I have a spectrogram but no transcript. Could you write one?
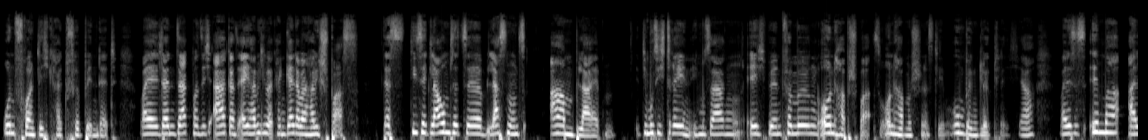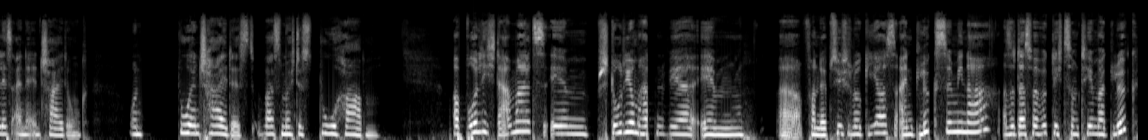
Unfreundlichkeit verbindet, weil dann sagt man sich, ah, ganz ehrlich, habe ich lieber kein Geld, aber dann habe ich Spaß. Das, diese Glaubenssätze lassen uns arm bleiben. Die muss ich drehen. Ich muss sagen, ich bin vermögend und hab Spaß und hab ein schönes Leben und bin glücklich, ja, weil es ist immer alles eine Entscheidung. Du entscheidest, was möchtest du haben. Obwohl ich damals im Studium hatten wir im, äh, von der Psychologie aus ein Glücksseminar, also das war wirklich zum Thema Glück.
